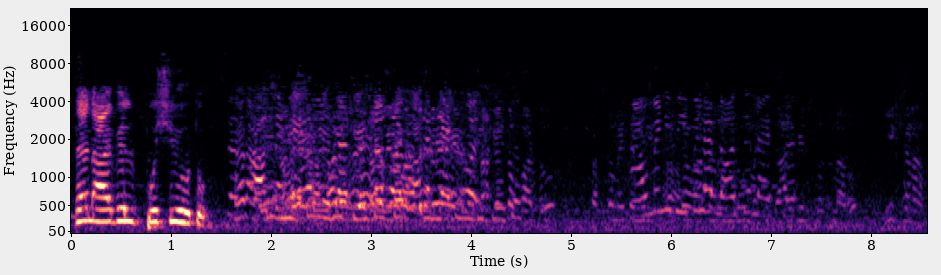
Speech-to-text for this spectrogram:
then I will push you to. దాంతో పాటు ప్రస్తుతం అయితే How many people have lost their lives, దారి sir? తీసుకుంటున్నారు ఈ క్షణాన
